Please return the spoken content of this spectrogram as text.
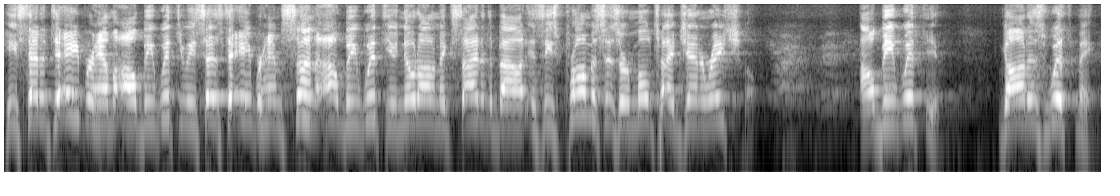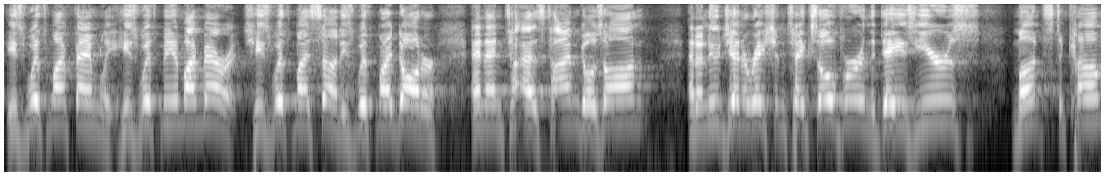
He said it to Abraham, I'll be with you. He says to Abraham's son, I'll be with you. Note what I'm excited about is these promises are multi generational. I'll be with you. God is with me. He's with my family. He's with me in my marriage. He's with my son. He's with my daughter. And as time goes on and a new generation takes over in the days, years, months to come,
